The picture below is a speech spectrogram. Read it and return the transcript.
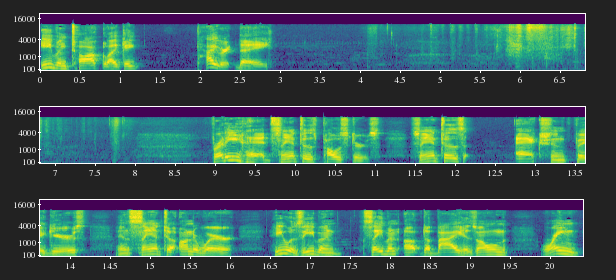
even talk like a Pirate Day. Freddie had Santa's posters, Santa's action figures, and Santa underwear. He was even saving up to buy his own rain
